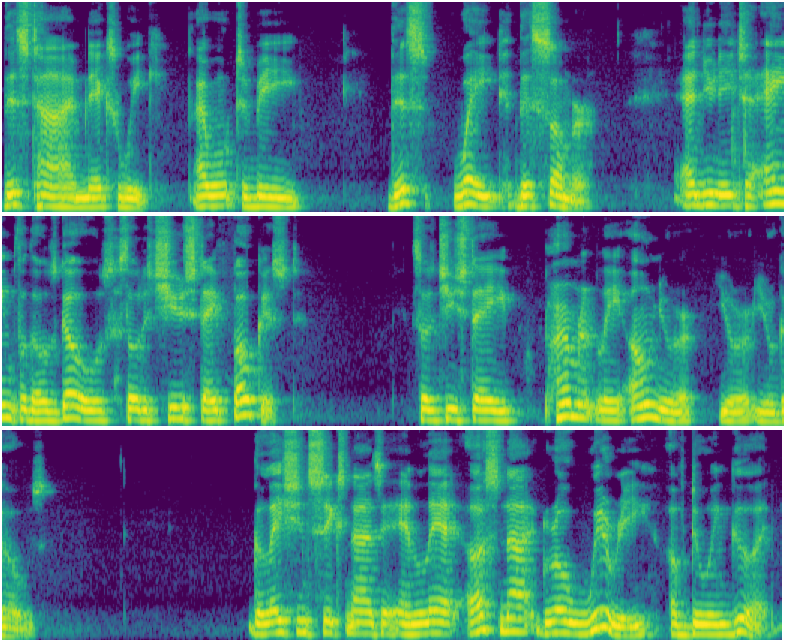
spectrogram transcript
this time next week. I want to be this weight this summer. And you need to aim for those goals so that you stay focused, so that you stay permanently on your, your, your goals. Galatians 6 9 says, And let us not grow weary of doing good,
